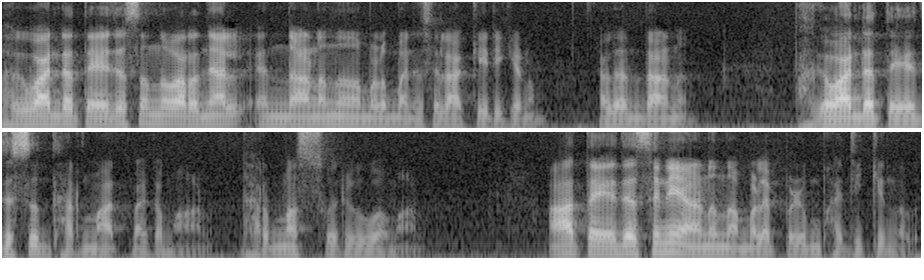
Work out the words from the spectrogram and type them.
ഭഗവാന്റെ തേജസ് എന്ന് പറഞ്ഞാൽ എന്താണെന്ന് നമ്മൾ മനസ്സിലാക്കിയിരിക്കണം. അതെന്താണ്? ഭഗവാന്റെ തേജസ് ധർമാത്മകമാണ് ധർമ്മസ്വരൂപമാണ്. ആ തേജസ്സിനെയാണ് നമ്മളെപ്പോഴും ഭജിക്കുന്നത്.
